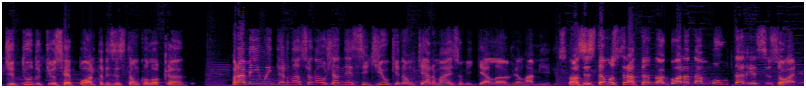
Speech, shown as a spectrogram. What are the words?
de tudo que os repórteres estão colocando? Para mim, o Internacional já decidiu que não quer mais o Miguel Ángel Ramírez. Nós estamos tratando agora da multa rescisória.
